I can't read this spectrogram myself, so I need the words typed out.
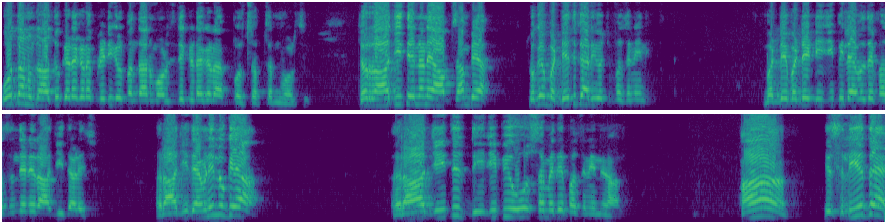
ਉਹ ਤੁਹਾਨੂੰ ਦੱਸ ਦੂ ਕਿਹੜਾ ਕਿਹੜਾ ਪੋਲੀਟੀਕਲ ਬੰਦਾ ਇਨਵੋਲਵ ਸੀ ਤੇ ਕਿਹੜਾ ਕਿਹੜਾ ਪੁਲਿਸ ਅਫਸਰ ਇਨਵੋਲਵ ਸੀ। ਚਲੋ ਰਾਜਜੀਤ ਇਹਨਾਂ ਨੇ ਆਪ ਸੰਭਿਆ, ਕਿਉਂਕਿ ਵੱਡੇ ਅਧਿਕਾਰੀ ਉਹ ਚ ਫਸਣੇ ਨੇ ਵੱਡੇ ਵੱਡੇ ਡੀਜੀਪੀ ਲੈਵਲ ਦੇ ਫਸਣਦੇ ਨੇ ਰਾਜਜੀਤ ਵਾਲੇ ਚ। ਰਾਜਜੀਤ ਐਵੇਂ ਨਹੀਂ ਲੁਕਿਆ। ਰਾਜਜੀਤ ਡੀਜੀਪੀ ਉਸ ਸਮੇਂ ਦੇ ਫਸਣੇ ਨੇ ਨਾਲ। ਹਾਂ ਇਸਲੀਅਤ ਹੈ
